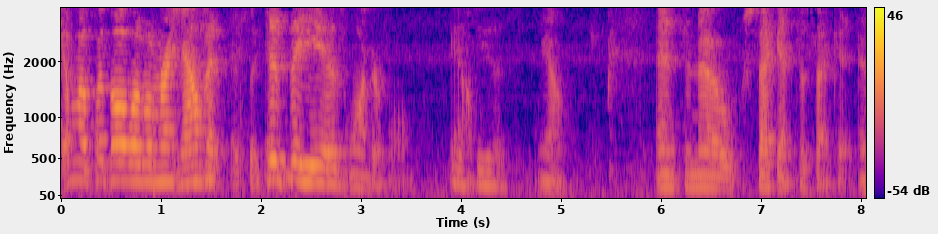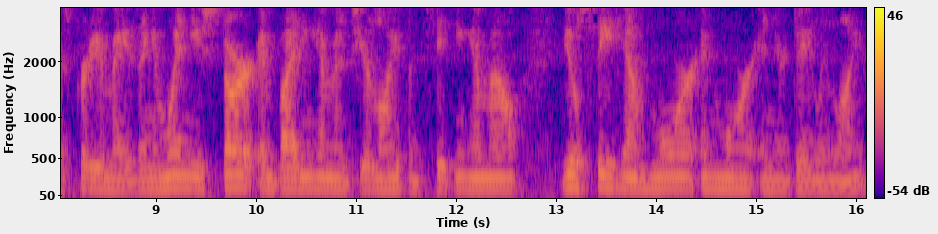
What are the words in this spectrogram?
come up with all of them right now, but okay. just that he is wonderful. Yeah. Yes, he is. Yeah. And to know second to second is pretty amazing. And when you start inviting him into your life and seeking him out, you'll see him more and more in your daily life.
